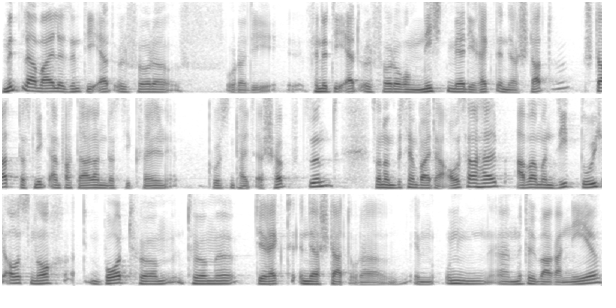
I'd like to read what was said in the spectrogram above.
Mittlerweile sind die Erdölförder oder die, findet die Erdölförderung nicht mehr direkt in der Stadt statt. Das liegt einfach daran, dass die Quellen größtenteils erschöpft sind, sondern ein bisschen weiter außerhalb. Aber man sieht durchaus noch Bohrtürme direkt in der Stadt oder in unmittelbarer Nähe.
